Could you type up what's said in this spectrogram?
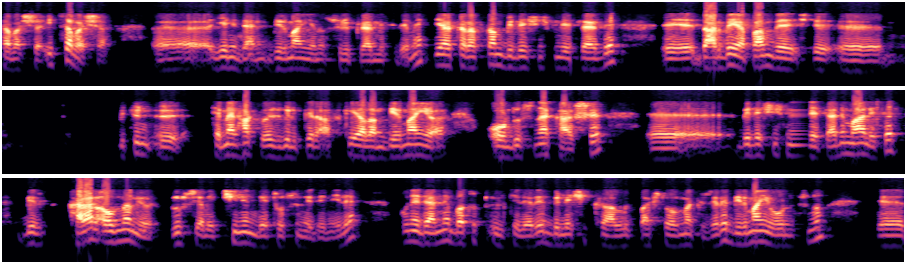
savaşa, iç savaşa e, yeniden Birmanya'nın sürüklenmesi demek. Diğer taraftan Birleşmiş Milletler'de e, darbe yapan ve işte e, bütün e, temel hak ve özgürlükleri askıya alan Birmanya ordusuna karşı e, Birleşmiş Milletler'de maalesef bir karar alınamıyor Rusya ve Çin'in vetosu nedeniyle. Bu nedenle Batı ülkeleri Birleşik Krallık başta olmak üzere Birmanya ordusunun e,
